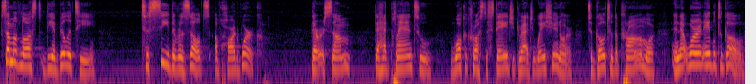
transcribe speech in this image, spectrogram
Some have lost the ability to see the results of hard work. There are some that had planned to walk across the stage at graduation or to go to the prom or and that weren't able to go.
